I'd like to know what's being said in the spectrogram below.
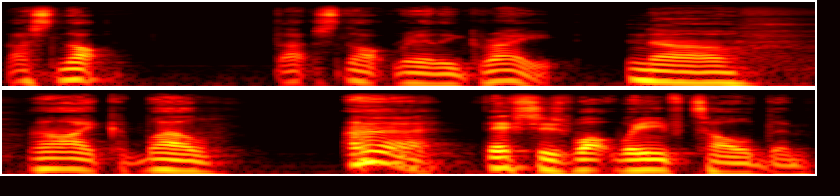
That's not that's not really great. No. And they're like, well, this is what we've told them.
